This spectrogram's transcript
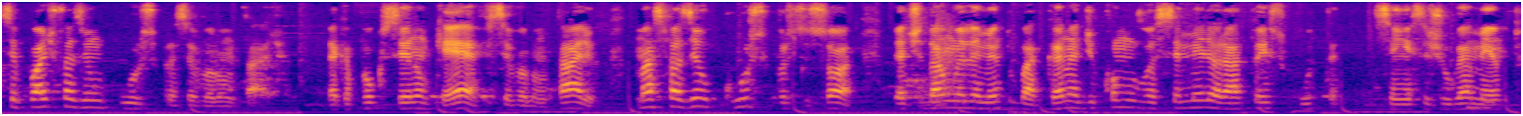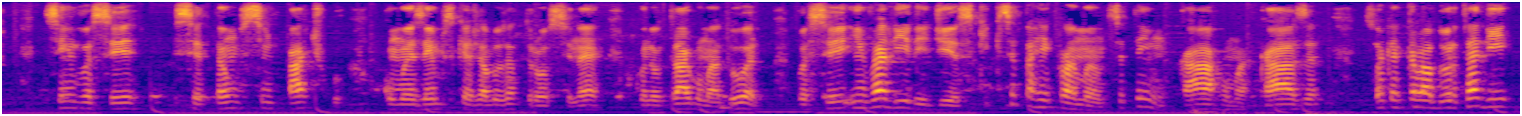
você pode fazer um curso para ser voluntário. Daqui a pouco você não quer ser voluntário, mas fazer o curso por si só já te dá um elemento bacana de como você melhorar a tua escuta, sem esse julgamento, sem você ser tão simpático como exemplos que a Jalusa trouxe, né? Quando eu trago uma dor, você invalida e diz: o que, que você está reclamando? Você tem um carro, uma casa, só que aquela dor está ali,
